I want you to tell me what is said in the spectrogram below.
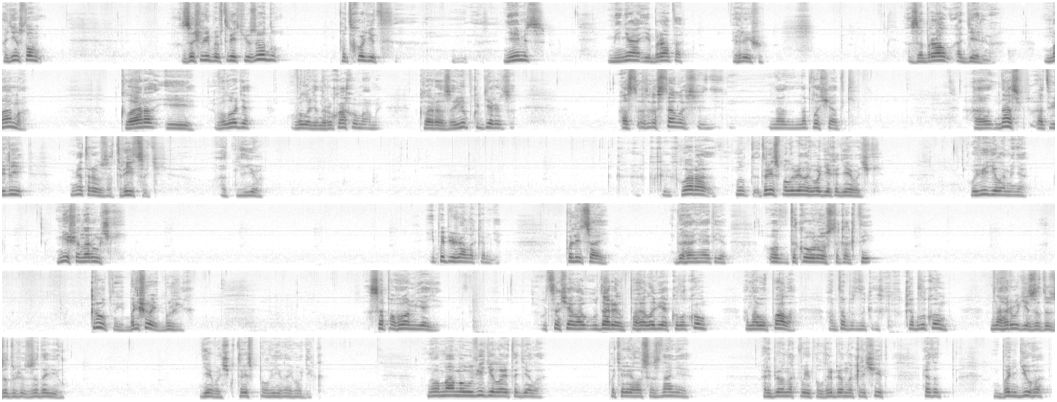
Одним словом, зашли бы в третью зону, подходит немец, меня и брата Гришу. Забрал отдельно. Мама, Клара и Володя, Володя на руках у мамы, Клара за юбку держится, осталась на, на площадке. А нас отвели метров за 30 от нее. Клара, ну, три с половиной годика девочки, увидела меня. Миша на ручке. И побежала ко мне. Полицай догоняет ее. Он такого роста, как ты. Крупный, большой мужик. Сапогом ей. Сначала ударил по голове кулаком, она упала, а потом каблуком на груди задавил. Девочку, три с половиной годика. Но мама увидела это дело, потеряла сознание, ребенок выпал, ребенок кричит, этот бандюга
